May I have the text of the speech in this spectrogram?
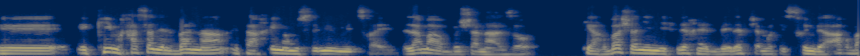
אה, הקים חסן אל-בנה את האחים המוסלמים במצרים. למה בשנה הזאת? כי ארבע שנים לפני כן, ב-1924,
